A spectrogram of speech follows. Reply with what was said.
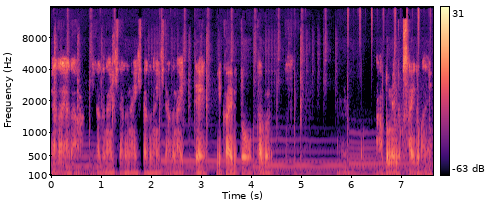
やだやだ、行きたくない、行きたくない、行きたくない、行きたくないって振り返ると多分、あとめんどくさいとかね。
